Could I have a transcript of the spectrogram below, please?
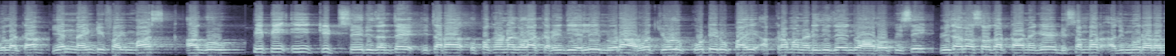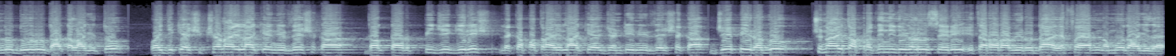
ಮೂಲಕ ಎನ್ ನೈಂಟಿ ಫೈವ್ ಮಾಸ್ಕ್ ಹಾಗೂ ಪಿಪಿಇ ಕಿಟ್ ಸೇರಿದಂತೆ ಇತರ ಉಪಕರಣಗಳ ಖರೀದಿಯಲ್ಲಿ ನೂರ ಅರವತ್ತೇಳು ಕೋಟಿ ರೂಪಾಯಿ ಅಕ್ರಮ ನಡೆದಿದೆ ಎಂದು ಆರೋಪಿಸಿ ವಿಧಾನಸೌಧ ಠಾಣೆಗೆ ಡಿಸೆಂಬರ್ ಹದಿಮೂರರಂದು ದೂರು ದಾಖಲಾಗಿತ್ತು. ವೈದ್ಯಕೀಯ ಶಿಕ್ಷಣ ಇಲಾಖೆ ನಿರ್ದೇಶಕ ಡಾಕ್ಟರ್ ಪಿಜಿ ಗಿರೀಶ್, ಲೆಕ್ಕಪತ್ರ ಇಲಾಖೆ ಜಂಟಿ ನಿರ್ದೇಶಕ ಜೆಪಿ ರಘು, ಚುನಾಯಿತ ಪ್ರತಿನಿಧಿಗಳು ಸೇರಿ ಇತರರ ವಿರುದ್ಧ ಎಫ್ಐಆರ್ ನಮೂದಾಗಿದೆ.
